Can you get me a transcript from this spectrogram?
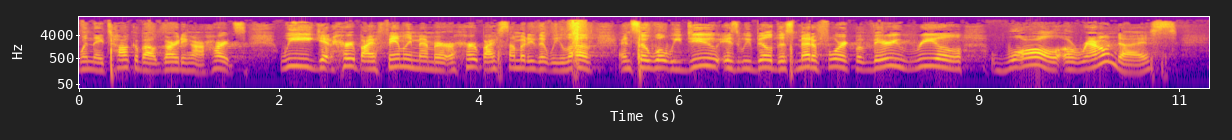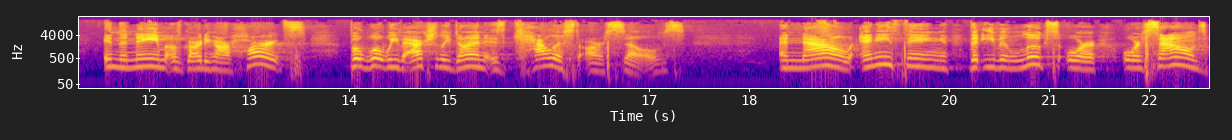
when they talk about guarding our hearts. We get hurt by a family member or hurt by somebody that we love. And so, what we do is we build this metaphoric but very real wall around us in the name of guarding our hearts but what we've actually done is calloused ourselves. And now anything that even looks or, or sounds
